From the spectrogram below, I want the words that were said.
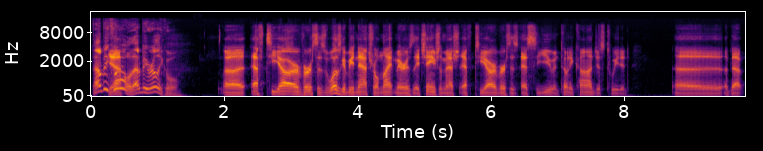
That'll be Yeah. cool. That'll be really cool. Uh, FTR versus was going to be Natural Nightmares. They changed the match FTR versus SCU, and Tony Khan just tweeted uh, about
